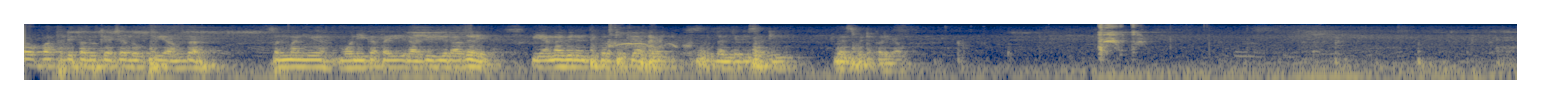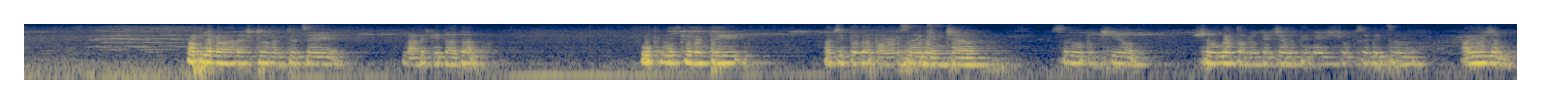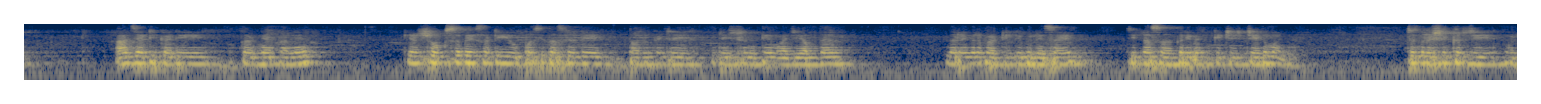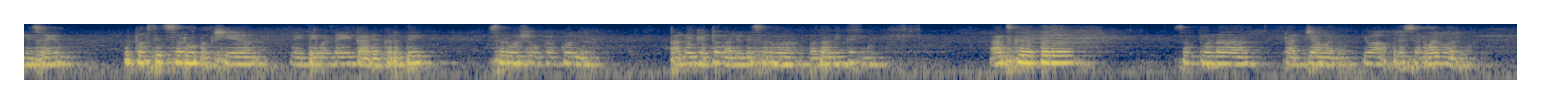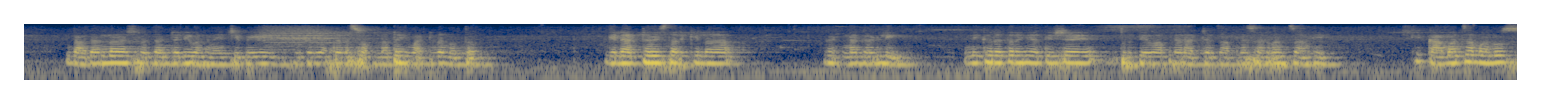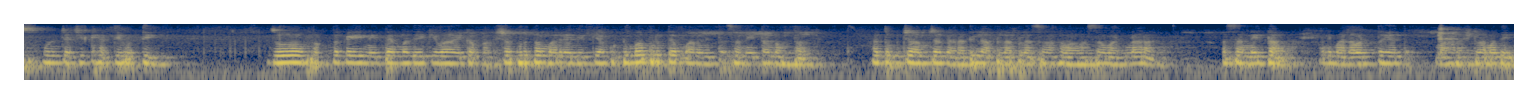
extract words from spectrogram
पाथर्डी तालुक्याच्या लोकप्रिय आमदार सन्माननीय मोनिकाताई राजीवजी राजळे मी यांना विनंती करतो की आपण श्रद्धांजलीसाठी व्यासपीठाकडे यावं. आपल्या महाराष्ट्र राज्याचे लाडके दादा उपमुख्यमंत्री अजितदादा पवारसाहेब यांच्या सर्वपक्षीय शेवगाव तालुक्याच्या वतीने शोकसभेचं आयोजन आज या ठिकाणी करण्यात आले या शोकसभेसाठी उपस्थित असलेले तालुक्याचे ज्येष्ठ नेते माजी आमदार नरेंद्र पाटील भुलेसाहेब जिल्हा सहकारी बँकेचे चेअरमन चंद्रशेखरजी भुलेसाहेब उपस्थित सर्व पक्षीय नेते मंडळी कार्यकर्ते सर्व शोकाकुल तालुक्यातून आलेले सर्व पदाधिकारी. आज खरं तर संपूर्ण राज्यावर किंवा आपल्या सर्वांवर दादांना श्रद्धांजली वाहण्याची वेळ हे तरी आपल्याला स्वप्नातही वाटलं नव्हतं. गेल्या अठ्ठावीस तारखेला घटना घडली. आणि खरं तर हे अतिशय दुर्दैव आपल्या राज्याचं आपल्या सर्वांचं आहे की कामाचा माणूस म्हणून त्याची ख्याती होती. जो फक्त काही नेत्यांमध्ये किंवा एका पक्षापुरता मर्यादित किंवा कुटुंबापुरत्या मर्यादित असा नेता नव्हता. हा तुमच्या आमच्या घरातील आपला आपला असा हवासा वाटणारा. असा नेता आणि मला वाटतं यात महाराष्ट्रामध्ये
